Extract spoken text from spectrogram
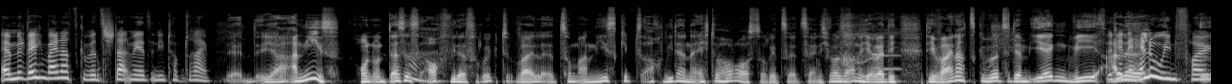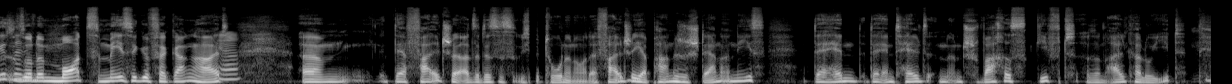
Äh, mit welchem Weihnachtsgewürz starten wir jetzt in die Top 3? Äh, ja, Anis. Und, und das ist ah. auch wieder verrückt, weil äh, zum Anis gibt es auch wieder eine echte Horrorstory zu erzählen. Ich weiß auch nicht, aber die, die Weihnachtsgewürze, die haben irgendwie alle eine so eine mordsmäßige Vergangenheit. Ja. Ähm, der falsche, also das ist, ich betone noch, der falsche japanische Sternanis, der, der enthält ein, ein, schwaches Gift, also ein Alkaloid, mhm.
